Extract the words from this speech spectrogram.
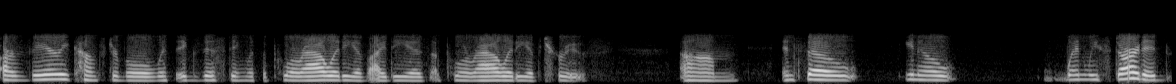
are very comfortable with existing with a plurality of ideas, a plurality of truth. Um, and so, you know, when we started,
